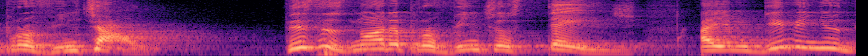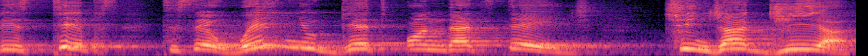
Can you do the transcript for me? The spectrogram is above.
provincial. This is not a provincial stage. I am giving you these tips to say when you get on that stage, chinja gear,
